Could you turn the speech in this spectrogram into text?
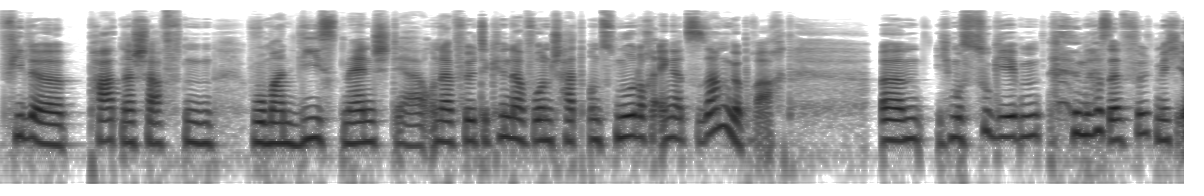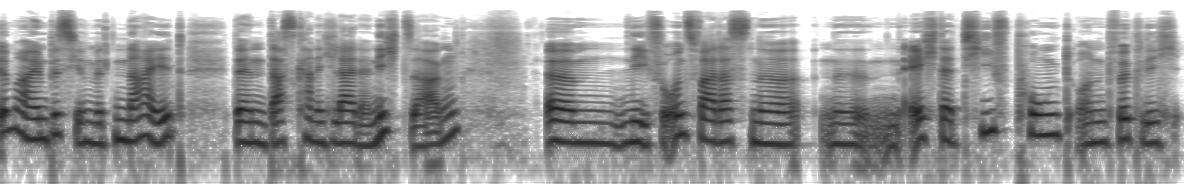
viele Partnerschaften, wo man liest, Mensch, der unerfüllte Kinderwunsch hat uns nur noch enger zusammengebracht. Ähm, ich muss zugeben, das erfüllt mich immer ein bisschen mit Neid, denn das kann ich leider nicht sagen. Ähm, nee, für uns war das eine, eine, ein echter Tiefpunkt und wirklich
